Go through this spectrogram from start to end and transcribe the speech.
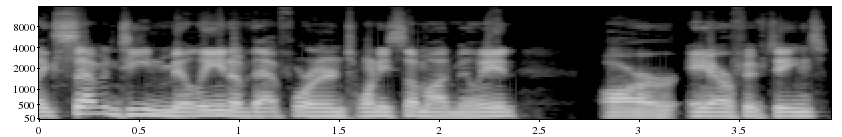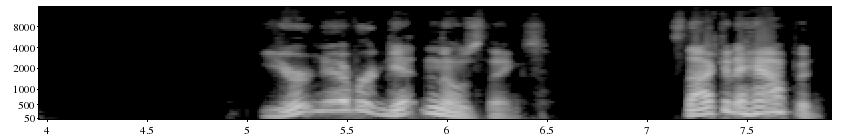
like 17 million of that 420 some odd million are AR 15s. You're never getting those things. It's not going to happen.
